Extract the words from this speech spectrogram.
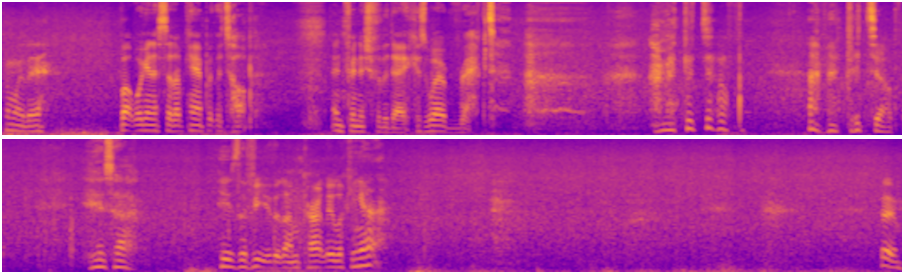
Somewhere there. But we're gonna set up camp at the top and finish for the day because we're wrecked. I'm at the top. I'm at the top. Here's uh here's the view that I'm currently looking at. Boom.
